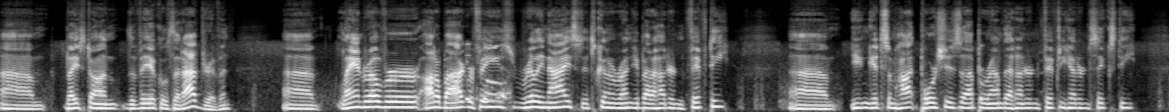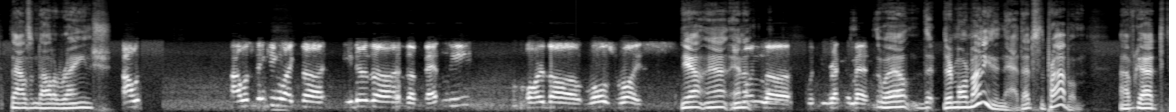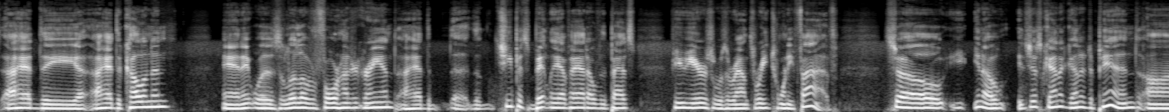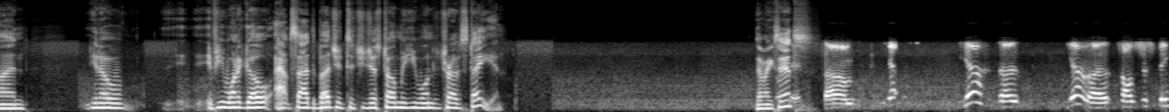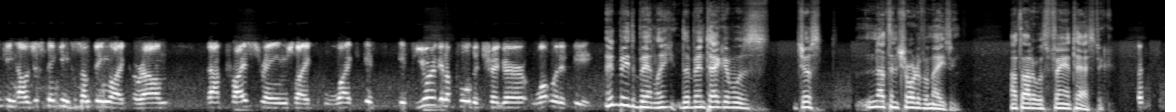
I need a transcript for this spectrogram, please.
um, based on the vehicles that I've driven. Uh, Land Rover autobiographies really nice. It's going to run you about 150. Um, you can get some hot Porsches up around that 150, 160 thousand dollar range. I was, I was thinking like the either the the Bentley or the Rolls Royce. Yeah, yeah, and uh, one uh, would you recommend? Well, th- they're more money than that. That's the problem. I've got I had the uh, I had the Cullinan, and it was a little over four hundred grand. I had the uh, the cheapest Bentley I've had over the past few years was around three twenty five. So you, you know it's just kind of going to depend on, you know, if you want to go outside the budget that you just told me you wanted to try to stay in. That make sense? Um, yeah, yeah, uh, yeah. Uh, so I was just thinking, I was just thinking something like around that price range. Like, like if if you were gonna pull the trigger, what would it be? It'd be the Bentley. The Bentayga was just nothing short of amazing. I thought it was fantastic.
